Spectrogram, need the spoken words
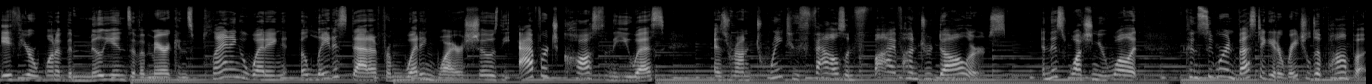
If you're one of the millions of Americans planning a wedding, the latest data from WeddingWire shows the average cost in the U.S. is around $22,500. In this Watching Your Wallet, consumer investigator Rachel DePompa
